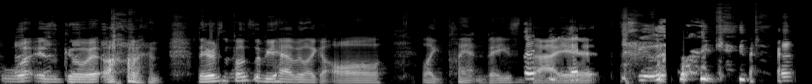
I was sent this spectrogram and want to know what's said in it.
what is going on? They're supposed to be having like an all like plant based diet.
